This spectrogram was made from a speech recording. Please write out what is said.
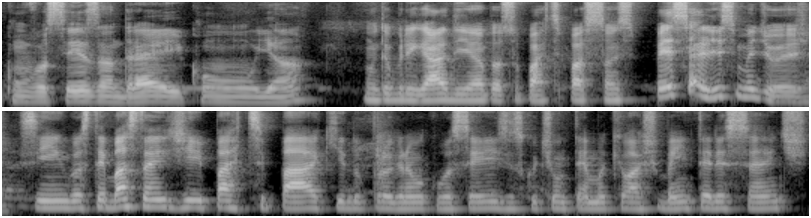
com vocês, André, e com o Ian. Muito obrigado, Ian, pela sua participação especialíssima de hoje. Sim, gostei bastante de participar aqui do programa com vocês, discutir um tema que eu acho bem interessante.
